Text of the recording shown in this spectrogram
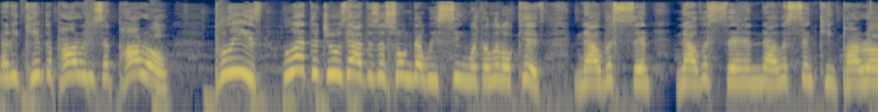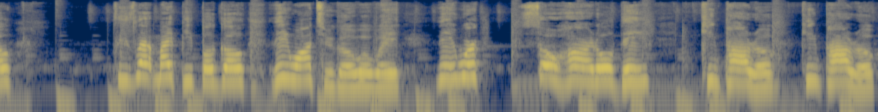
And he came to Paro and he said, Paro, please let the Jews out. This is a song that we sing with the little kids. Now listen, now listen, now listen, King Paro. Please let my people go. They want to go away. They work so hard all day. King Paro, King Paro,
